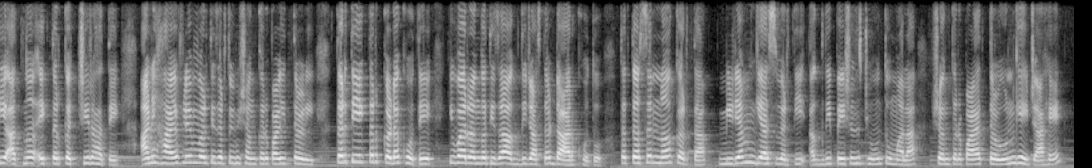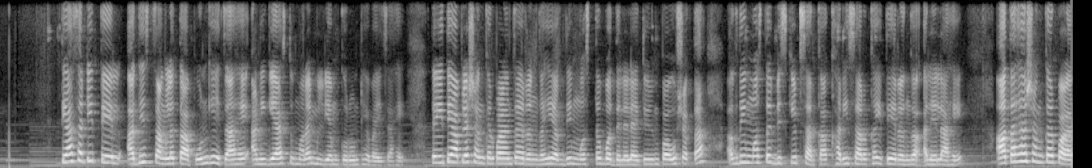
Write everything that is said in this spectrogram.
ती आतनं एकतर कच्ची राहते आणि हाय फ्लेमवरती जर तुम्ही शंकरपाळी तळली तर ती एकतर कडक होते किंवा रंग तिचा अगदी जास्त डार्क होतो. तर तसं न करता मीडियम गॅसवरती अगदी पेशन्स ठेवून तुम्हाला शंकरपाळ्या तळून घ्यायच्या आहे. त्यासाठी तेल आधीच चांगलं तापवून घ्यायचं आहे आणि गॅस तुम्हाला मिडियम करून ठेवायचा आहे. तर इथे आपल्या शंकरपाळ्यांचा रंगही अगदी मस्त बदललेला आहे. तुम्ही पाहू शकता अगदी मस्त बिस्किटसारखा खारीसारखा इथे रंग आलेला आहे. आता ह्या शंकरपाळ्या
